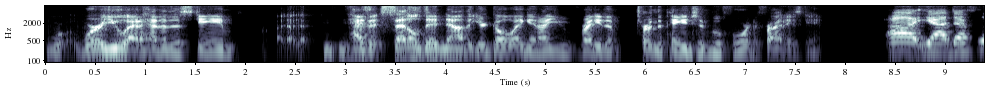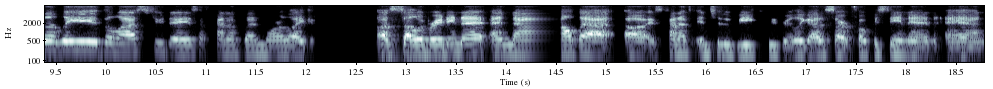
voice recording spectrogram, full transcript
where are you at ahead of this game? Uh, has it settled in now that you're going, and are you ready to turn the page and move forward to Friday's game? Uh, yeah, definitely. The last few days have kind of been more like us celebrating it, and now that uh, it's kind of into the week, we really got to start focusing in and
